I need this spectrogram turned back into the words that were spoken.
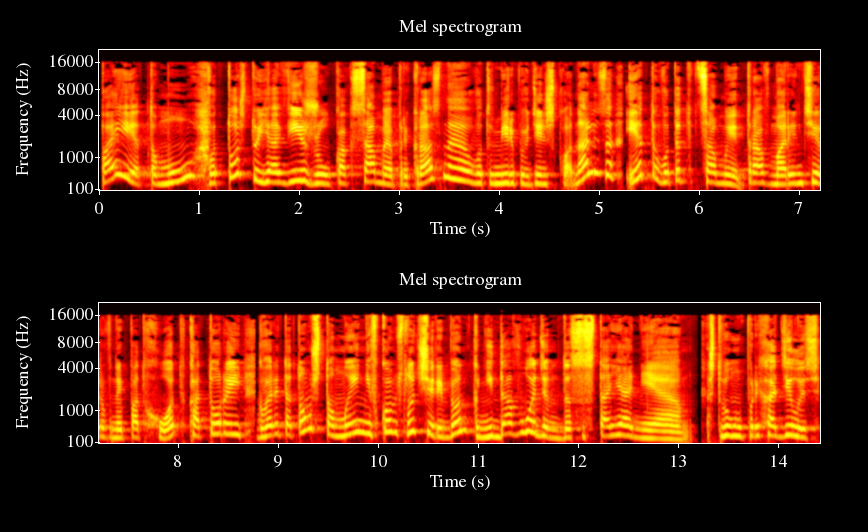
Поэтому вот то, что я вижу как самое прекрасное вот в мире поведенческого анализа, это вот этот самый травмоориентированный подход, который говорит о том, что мы ни в коем случае ребенка не доводим до состояния состояние, чтобы ему приходилось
